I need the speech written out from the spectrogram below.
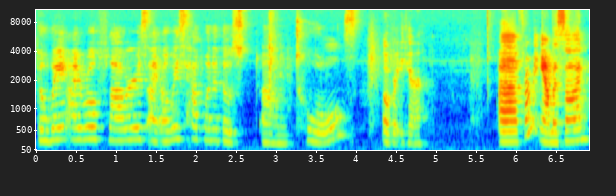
the way I roll flowers, I always have one of those um, tools. Oh, right here. Uh, from Amazon.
